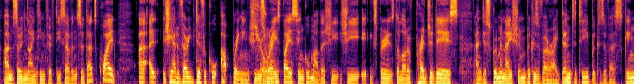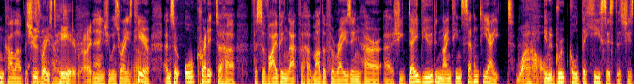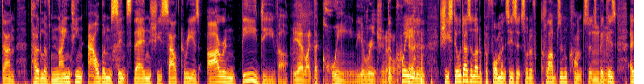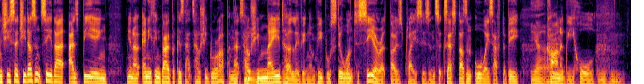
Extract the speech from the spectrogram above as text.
Um, so in 1957, so that's quite Uh, uh, she had a very difficult upbringing. She was raised by a single mother. She she experienced a lot of prejudice and discrimination because of her identity, because of her skin color. She was raised heritage. here, right? And she was raised here, and so all credit to her for surviving that, for her mother for raising her. Uh, she debuted in 1978 Wow. in a group called the Hee Sisters. She's done a total of 19 albums since then. She's South Korea's R&B diva. yeah, like the Queen, the original. The queen, and she still does a lot of performances at sort of clubs and concerts Mm-hmm. because, and she said she doesn't see that as being, you know, anything bad because that's how she grew up and that's how Mm. she made her living, and people still want to see her at those places. And success doesn't always have to be Yeah. Mm-hmm. Carnegie Hall.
